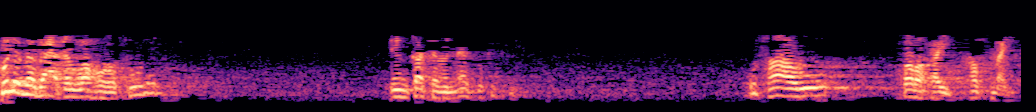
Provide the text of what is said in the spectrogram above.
كلما بعث الله رسولا انقسم الناس قسمين وصاروا طرفين خصمين.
